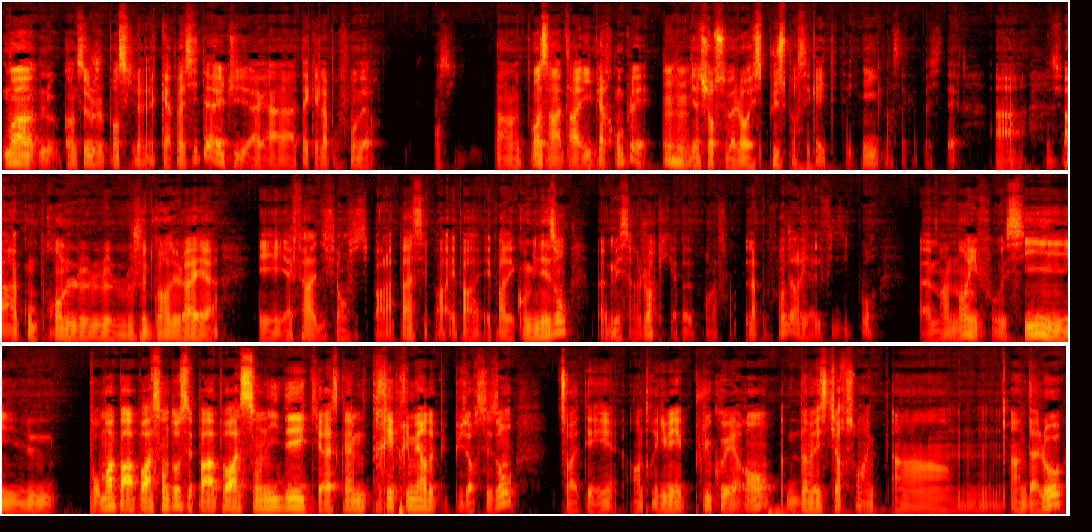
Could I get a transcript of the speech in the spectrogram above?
moi, Cancelo, je pense qu'il a la capacité à, attaquer la profondeur. pour moi, c'est un intérêt hyper complet. Mm-hmm. Bien sûr, se valorise plus par ses qualités techniques, par sa capacité à, comprendre le, jeu de Guardiola et à, et à faire la différence aussi par la passe et par, et par, des combinaisons. Euh, mais c'est un joueur qui est capable de prendre la profondeur, il a le physique pour. Euh, maintenant, il faut aussi, pour moi, par rapport à Santos et par rapport à son idée qui reste quand même très primaire depuis plusieurs saisons, ça aurait été entre guillemets plus cohérent d'investir sur un, un, un Dalo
